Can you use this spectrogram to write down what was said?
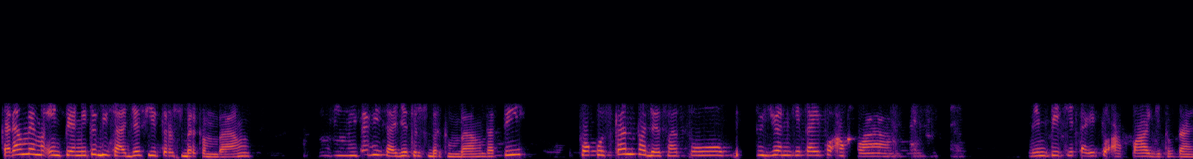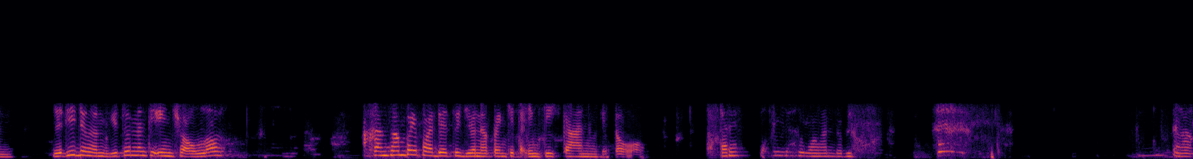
Kadang memang impian itu bisa aja sih terus berkembang. Hmm, Itu bisa aja terus berkembang, tapi fokuskan pada satu tujuan kita itu apa. Mimpi kita itu apa gitu kan. Jadi dengan begitu nanti insya Allah akan sampai pada tujuan apa yang kita impikan gitu. Ntar ya, ruangan dulu. Nah,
